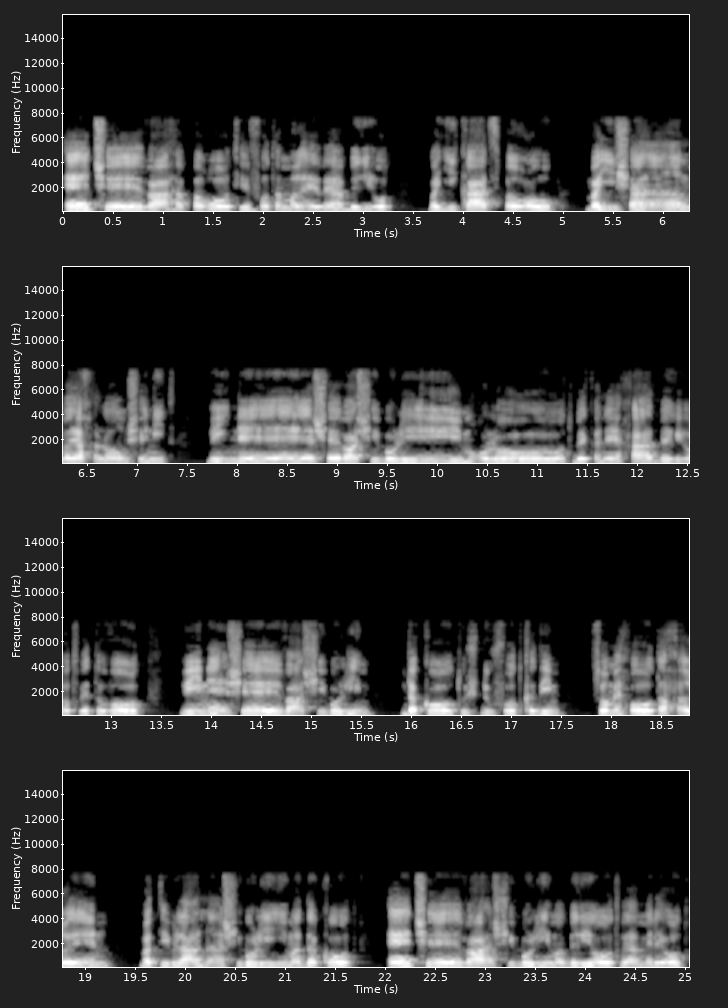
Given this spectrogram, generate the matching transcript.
את שבע הפרות יפות המראה והבריאות, ויקץ פרעה, וישן ויחלום שנית, והנה שבע שיבולים עולות בקנה אחד בריאות וטובות, והנה שבע שיבולים דקות ושדופות קדים, צומחות אחריהן, ותבלענה השיבולים הדקות את שבע השיבולים הבריאות והמלאות,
